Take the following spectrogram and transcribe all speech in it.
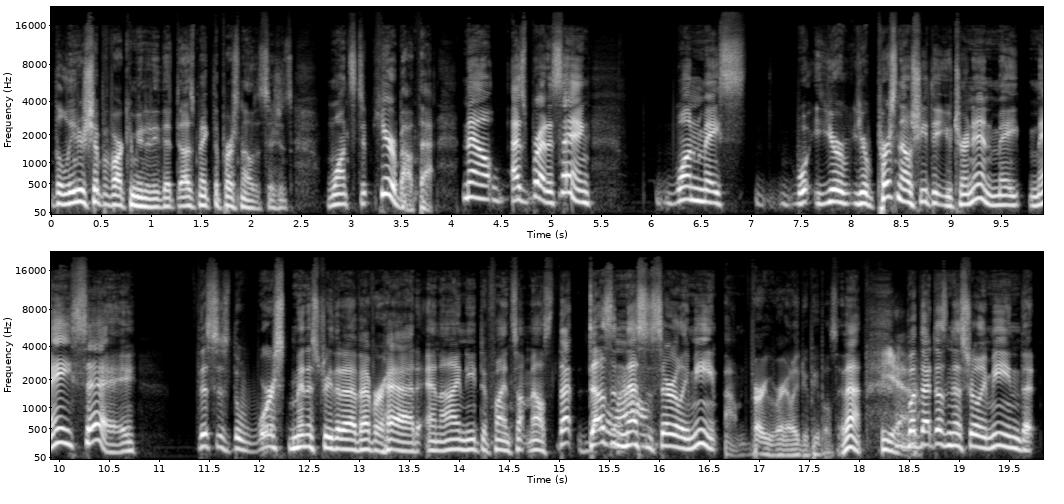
the leadership of our community that does make the personnel decisions wants to hear about that. Now, as Brett is saying, one may your your personnel sheet that you turn in may may say this is the worst ministry that I've ever had and I need to find something else. That doesn't Wow. necessarily mean um, very rarely do people say that. yeah. But that doesn't necessarily mean that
